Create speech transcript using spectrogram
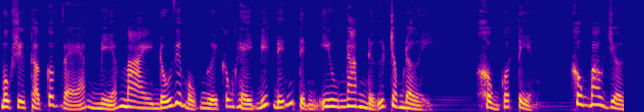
Một sự thật có vẻ mỉa mai đối với một người không hề biết đến tình yêu nam nữ trong đời. Không có tiền không bao giờ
